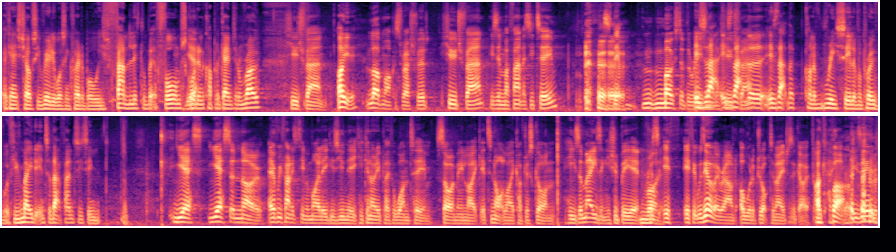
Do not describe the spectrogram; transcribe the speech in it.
against Chelsea really was incredible. He's found a little bit of form, scored Yeah. in a couple of games in a row. Huge fan. Are you? Love Marcus Rashford. Huge fan. He's in my fantasy team. The, most of the reason. Is I'm that a is that fan. the is that the kind of reseal of approval? If you've made it into that fantasy team, Yes, yes and no. Every fantasy team in my league is unique. He can only play for one team. So I mean, like, it's not like I've just gone. He's amazing. He should be in. Right. If if it was the other way around, I would have dropped him ages ago. Okay. But he's in,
